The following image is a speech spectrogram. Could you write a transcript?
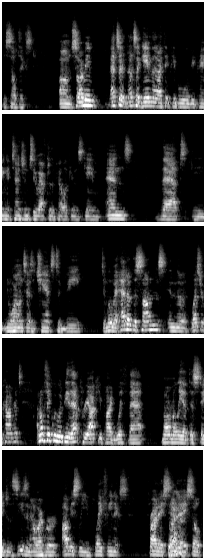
the Celtics. Um, so I mean that's a that's a game that I think people will be paying attention to after the Pelicans game ends. That the New Orleans has a chance to be to move ahead of the Suns in the Western Conference. I don't think we would be that preoccupied with that normally at this stage of the season. However, obviously you play Phoenix Friday, Sunday, so eh, I-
